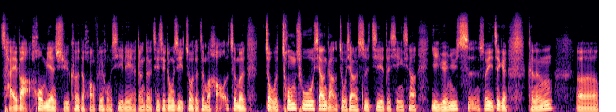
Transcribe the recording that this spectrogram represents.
才把后面徐克的黄飞鸿系列等等这些东西做得这么好，这么走冲出香港走向世界的形象也源于此。所以这个可能。呃，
